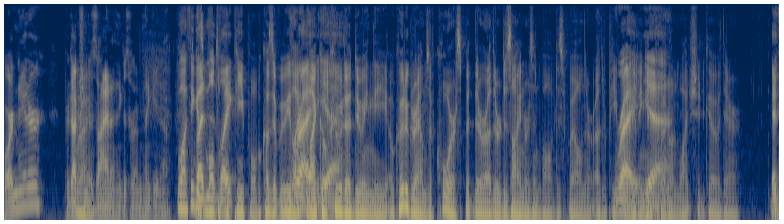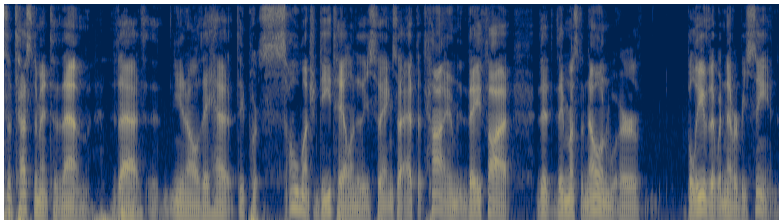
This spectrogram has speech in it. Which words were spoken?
coordinator, production Right. design. I think is what I'm thinking of. Well, I think But, it's multiple like- people because it would be like Right, Mike yeah. Okuda doing the Okudagrams, of course, but there are other designers involved as well, and there are other people Right, giving yeah. input on what should go there. it's a testament to them that mm-hmm. you know they had they put so much detail into these things that at the time they thought that they must have known or believed that would never be seen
